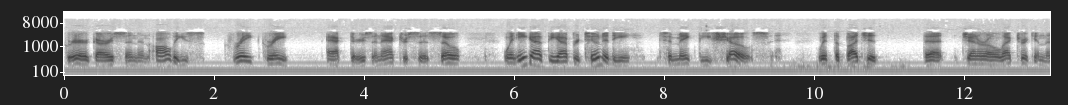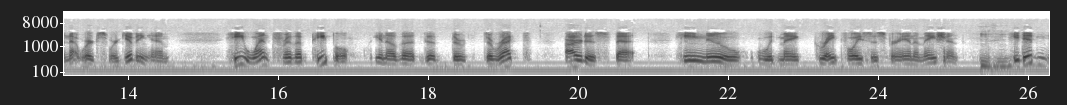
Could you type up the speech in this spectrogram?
Greer Garson and all these great, great actors and actresses. So when he got the opportunity to make these shows with the budget that General Electric and the networks were giving him, he went for the people, you know, the the, the direct artists that he knew would make great voices for animation. mhm. He didn't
